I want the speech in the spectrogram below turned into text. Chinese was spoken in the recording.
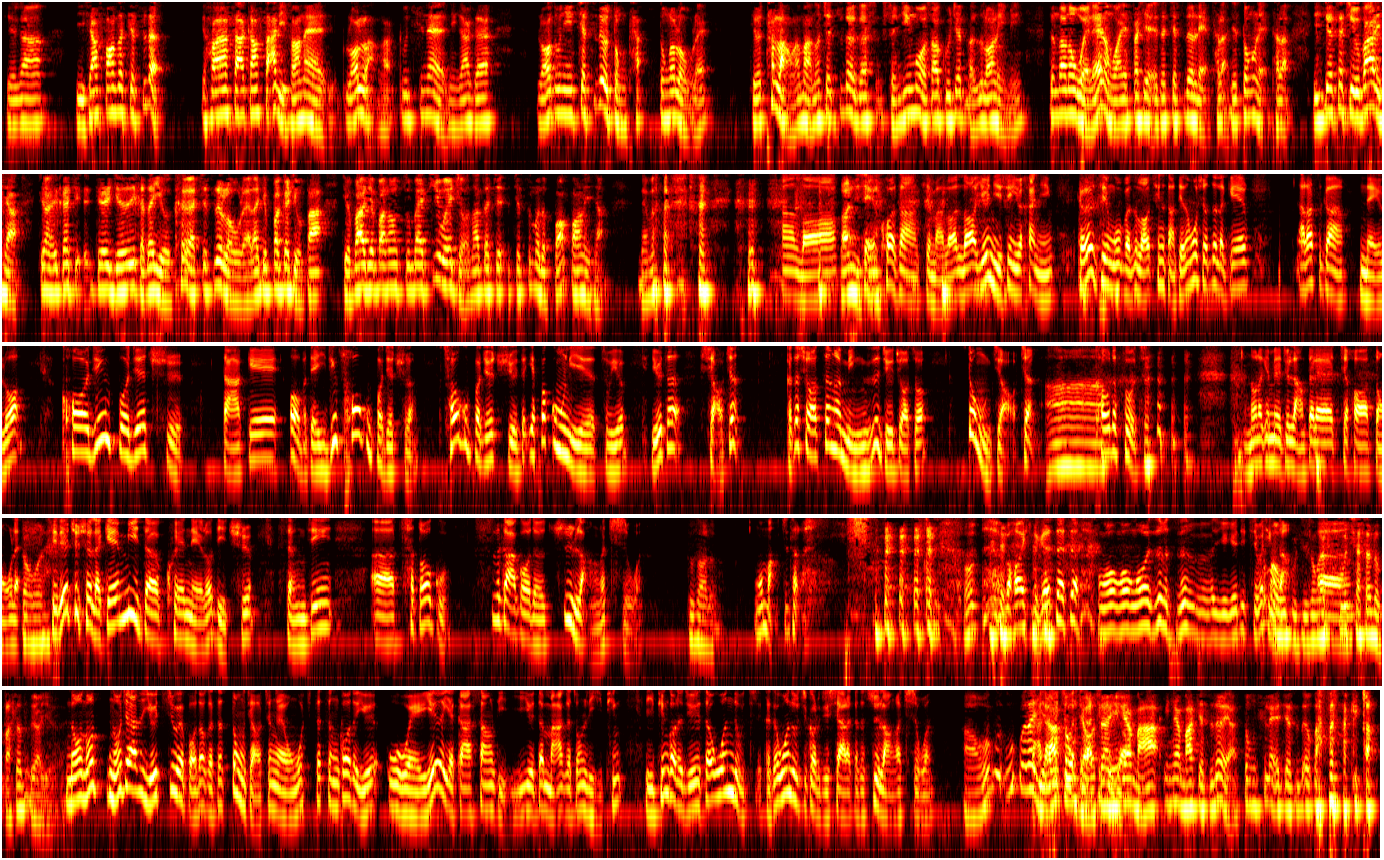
就是讲里向放只脚趾头，好像啥讲啥地方呢，老冷个，过去呢，人家搿老多人脚趾头冻脱，冻了落下来。就是太冷了嘛，侬脚趾头搿神经末梢感觉勿是老灵敏，等到侬回来辰光，一发现一只脚趾头烂脱了，就冻烂脱了。伊就在酒吧里向，就一个就就就是搿只游客个脚趾头落下来了，就拨搿酒吧，酒吧就帮侬做卖鸡尾酒，拿只脚脚趾末头包放里向，那么，啊，老 老恶心扩张去嘛，老老有恶心又吓人。搿个事体我勿是老清爽，但是我晓得辣盖阿拉斯加内陆靠近北极区，大概哦勿对，已经超过北极区了，超过北极区有得一百公里左右，有只小镇，搿只小镇个名字就叫做冻角镇。啊 Cold Foot，侬辣盖面就冷得来脚好冻下来。冻下来的的确确辣盖面的块内陆地区，曾经呃测到过世界高头最冷个气温，多少度？我忘记脱了。我不好意思，搿这这我我我是勿是有有点记勿清爽我估计总归呃负七十度、八十度要有。侬侬侬假是有机会跑到搿只东桥镇闲话，我记得镇高头有唯一个一家商店，伊有得卖搿种礼品，礼品高头就有只温度计，搿只温度计高头就写了搿只最冷个气温。啊，我我觉着伊拉冻脚镇应该买应该买脚趾头呀，冻起来一脚趾头买拨大家。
